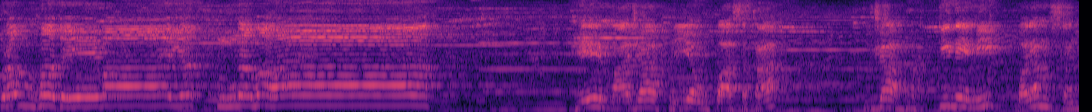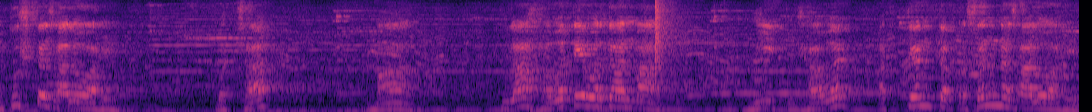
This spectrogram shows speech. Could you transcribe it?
ब्रह्मदेवाय नमः। हे माझ्या प्रिय उपासका तुझ्या भक्तीने मी परम संतुष्ट झालो आहे. वत्सा माग तुला हवं ते वरदान माग. मी तुझ्यावर अत्यंत प्रसन्न झालो आहे.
